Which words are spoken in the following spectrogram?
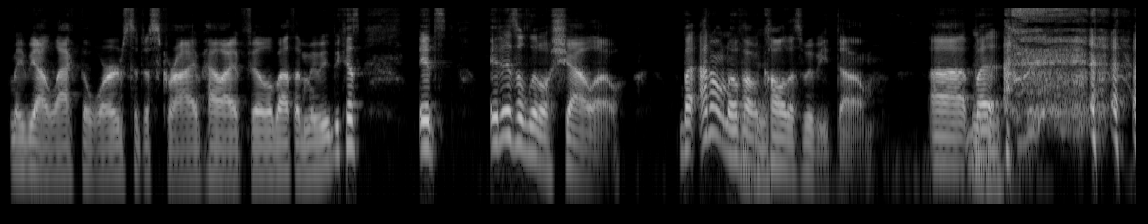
maybe I lack the words to describe how I feel about the movie because it's it is a little shallow, but I don't know if mm-hmm. I would mm-hmm. call this movie dumb. Uh, but mm-hmm.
